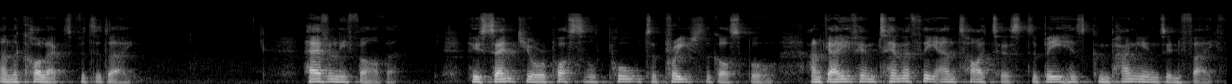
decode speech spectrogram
And the collect for today. Heavenly Father, who sent your apostle Paul to preach the gospel and gave him Timothy and Titus to be his companions in faith,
